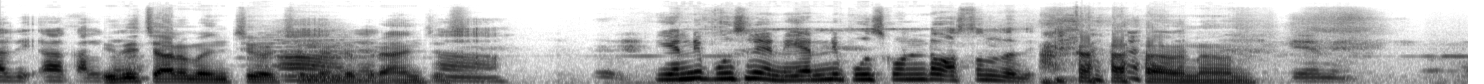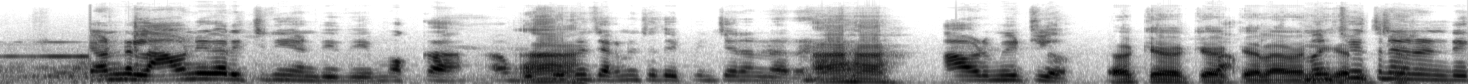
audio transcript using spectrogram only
అది ఆ కలర్. ఇది చాలా మంచిగా వచ్చిందండి బ్రాంచెస్. ఇవన్నీ పూసినాయండి. ఇవన్నీ పూసుకుంటూ వస్తుంది అది అవునవును. ఏమి ఏమంటే లావణి గారు ఇచ్చినాయండి ఇది మొక్క. ఎక్కడి నుంచో తెప్పించానన్నారు. ఆవిడ మీట్లో. ఓకే ఓకే ఓకే. లావణ్య మంచి విత్తనాలండి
